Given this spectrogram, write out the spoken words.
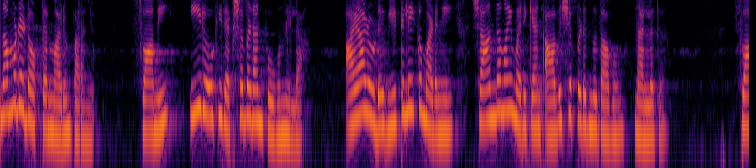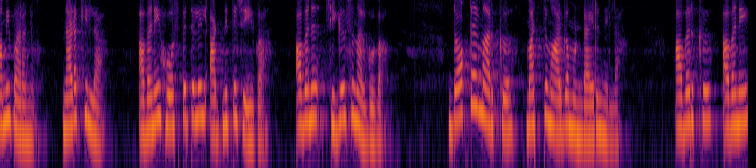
നമ്മുടെ ഡോക്ടർമാരും പറഞ്ഞു സ്വാമി ഈ രോഗി രക്ഷപ്പെടാൻ പോകുന്നില്ല. അയാളോട് വീട്ടിലേക്ക് മടങ്ങി ശാന്തമായി മരിക്കാൻ ആവശ്യപ്പെടുന്നതാവും നല്ലത്. സ്വാമി പറഞ്ഞു നടക്കില്ല. അവനെ ഹോസ്പിറ്റലിൽ അഡ്മിറ്റ് ചെയ്യുക. അവന് ചികിത്സ നൽകുക. ഡോക്ടർമാർക്ക് മറ്റു മാർഗമുണ്ടായിരുന്നില്ല. അവർക്ക് അവനെ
